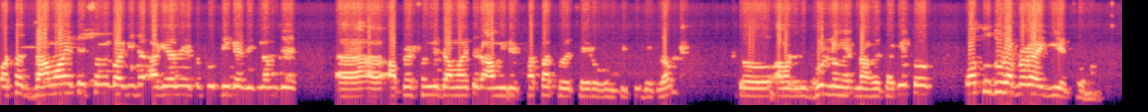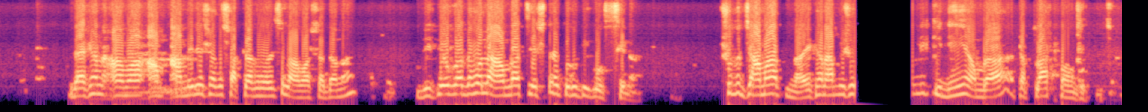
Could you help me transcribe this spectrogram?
অর্থাৎ জামায়াতের সঙ্গে কয়েকদিন আগে আমি একটা পত্রিকায় দেখলাম যে আপনার সঙ্গে জামায়াতের আমিরের সাক্ষাৎ হয়েছে এরকম কিছু দেখলাম। তো আমার যদি ভুল না- না হয়ে থাকে তো কত দূর আপনারা এগিয়েছেন? দেখেন আমার আমিরের সাথে সাক্ষাৎ হয়েছিল আমার সাথে না। দ্বিতীয় কথা হলো আমরা চেষ্টায় ত্রুটি করছি না। শুধু জামাত না এখানে আপনি শুধু কি নিয়ে আমরা একটা প্ল্যাটফর্ম করতে চাই।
